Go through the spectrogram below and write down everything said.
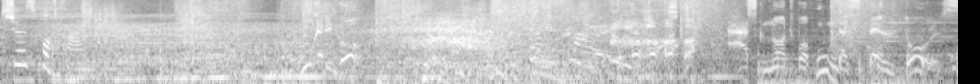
structure's fortified. profundas perdoas.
